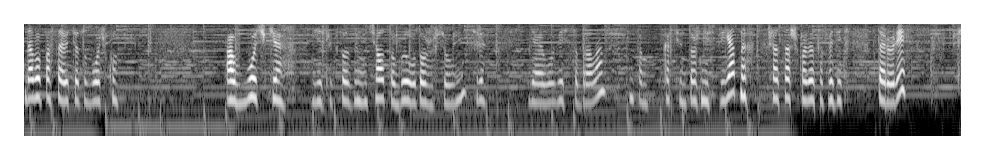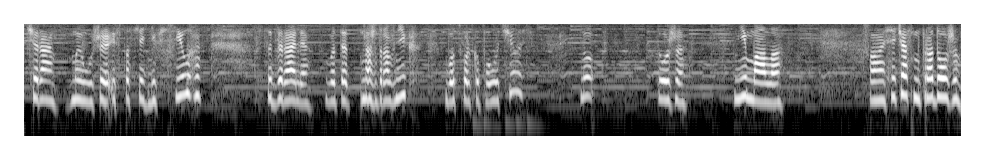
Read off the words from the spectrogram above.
дабы поставить эту бочку, а в бочке, если кто замечал, то было тоже все в мусоре. Я его весь собрала. Ну, там картин тоже не из приятных. Сейчас Саша повез отвозить второй рейс. Вчера мы уже из последних сил собирали вот этот наш дровник. Вот сколько получилось. Ну, тоже немало сейчас мы продолжим.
